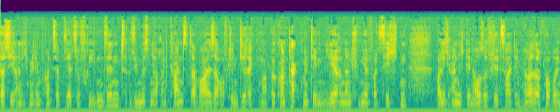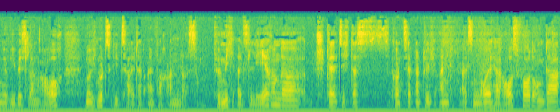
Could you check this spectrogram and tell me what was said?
dass sie eigentlich mit dem Konzept sehr zufrieden sind. Sie müssen ja auch in keinster Weise auf den direkten Kontakt mit dem Lehrenden mir verzichten, weil ich eigentlich genauso viel Zeit im Hörsaal verbringe wie bislang auch. Nur ich nutze die Zeit halt einfach anders. Für mich als Lehrender stellt sich das Konzept natürlich eigentlich als eine neue Herausforderung dar,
